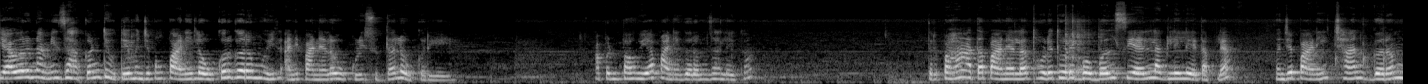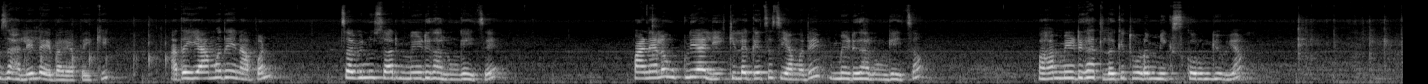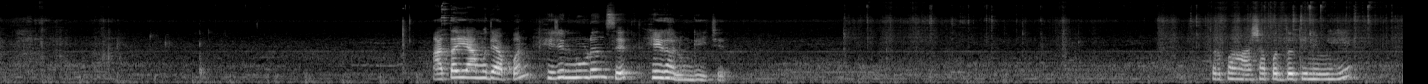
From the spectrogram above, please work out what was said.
यावर ना मी झाकण ठेवते म्हणजे मग पाणी लवकर गरम होईल आणि पाण्याला उकळीसुद्धा लवकर येईल. आपण पाहूया पाणी गरम झालं आहे का? तर पहा आता पाण्याला थोडे थोडे बबल्स यायला लागलेले आहेत आपल्या. म्हणजे पाणी छान गरम झालेलं आहे बऱ्यापैकी. आता यामध्ये ना आपण चवीनुसार मीठ घालून घ्यायचे. पाण्याला उकळी आली की लगेचच यामध्ये मीठ घालून घ्यायचं. पहा मीठ घातलं की थोडं मिक्स करून घेऊया. आता यामध्ये आपण हे जे नूडल्स आहेत हे घालून घ्यायचे आहेत. पहा अशा पद्धतीने मी हे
